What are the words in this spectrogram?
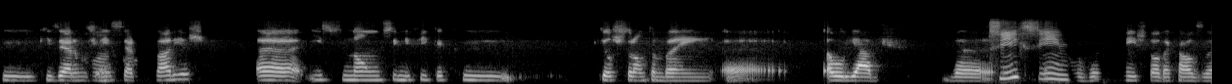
que quisermos claro. em certas áreas, uh, isso não significa que, que eles serão também uh, aliados da, sim, sim. causa feminista ou da causa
